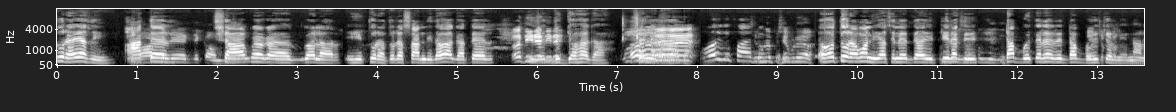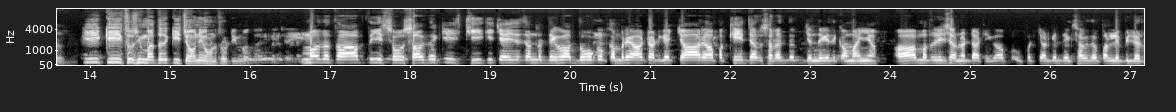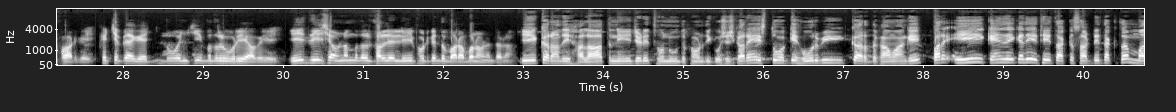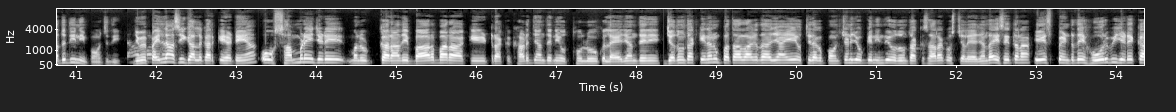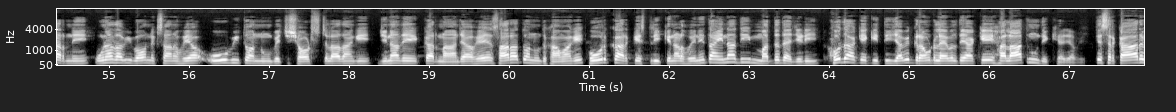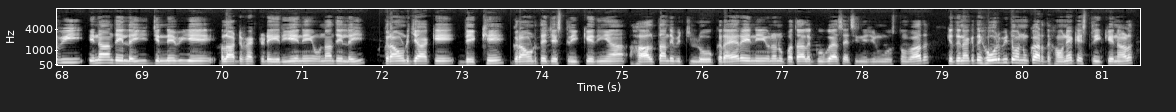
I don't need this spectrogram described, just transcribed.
ਤੁਰਾ ਆ ਸੀ ਆਤੇ ਸ਼ਾਮ ਕਾ ਗਲਰ ਇਹ ਤੁਰਾ ਤੁਰਾ ਸੰਦੀ ਦਾ ਤੇ। ਉਹ ਹੀ ਪਾ ਉਹ ਤੁਰਾ ਮਨੀ ਅਸਨੇ ਤੀਰਕ ਸੀ ਡੱਬੇ ਤੇਰੇ ਡੱਬੇ ਚੱਲੇ ਨਾਲ। ਕੀ ਕੀ ਤੁਸੀਂ ਮਦਦ ਕੀ ਚਾਹੁੰਦੇ ਹੋ ਹੁਣ ਤੁਹਾਡੀ ਮਦਦ ਕੀ ਚਾਹੀਦੀ? ਮਦਦ ਆਪ ਤੇ ਸੋਚ ਸਕਦੇ ਕਿ ਠੀਕ ਹੀ ਚਾਹੀਦਾ। ਤੁਹਾਨੂੰ ਦੇਖੋ ਆਹ ਦੋ ਕੁ ਕਮਰੇ ਆ ਟੱਟ ਗਏ ਚਾਰ ਆ ਪੱਖੇ ਜਦ ਸਾਰਾ ਜ਼ਿੰਦਗੀ ਦੇ ਕਮਾਈਆਂ ਆ ਮਤਲਬ ਇਸ ਨਾਲ ਢਾਠੀ ਗਾ ਉੱਪਰ ਚੜ ਕੇ ਦੇਖ ਸਕਦੇ ਹੋ ਪਰਲੇ ਪਿੱਲਰ ਫਾਟ ਗਏ ਖਿੱਚ ਪੈ ਗਏ 2 ਇੰਚੀ ਮਤਲਬ ਉਰੇ ਆ ਗਏ। ਇਹ ਦੇ ਹਿਸਾਬ ਨਾਲ ਮਤਲਬ ਥੱਲੇ ਲੀ ਫੁੱਟ ਕੇ ਦੁਬਾਰਾ ਬਣਾਉਣਾ ਪੈਣਾ। ਇਹ ਘਰਾਂ ਦੇ ਹਾਲਾਤ ਨੇ ਜਿਹੜੇ ਤੁਹਾਨੂੰ ਦਿਖਾਉਣ ਦੀ ਕੋਸ਼ਿਸ਼ ਕਰ ਰਹੇ ਹਾਂ। ਇਸ ਤੋਂ ਅੱਗੇ ਹੋਰ ਵੀ ਘਰ ਦਿਖਾਵਾਂਗੇ। ਪਰ ਇਹ ਕਹਿੰਦੇ ਕਹਿੰਦੇ ਇੱਥੇ ਤੱਕ, ਸਾਡੇ ਤੱਕ ਤਾਂ ਮਦਦ ਹੀ ਨਹੀਂ ਪਹੁੰਚਦੀ। ਜਿਵੇਂ ਪਹਿਲਾਂ ਅਸੀਂ ਗੱਲ ਕਰਕੇ ਹਟੇ ਆ ਉਹ ਸਾਹਮਣੇ ਜਿਹੜੇ ਮਤਲਬ ਘਰਾਂ ਦੇ ਬਾਰ-ਬਾਰ ਆ ਕੇ ਟਰੱਕ ਖੜ ਜਾਂਦੇ ਨੇ, ਉੱਥੋਂ ਲੋਕ ਲੈ ਜਾਂਦੇ ਨੇ। ਜਦੋਂ ਤੱਕ ਇਹਨਾਂ ਨੂੰ ਪਤਾ ਲੱਗਦਾ ਜਾਂ ਇਹ ਉੱਥੇ ਤੱਕ ਪਹੁੰਚਣ ਯੋਗੇ ਨਹੀਂ ਹੁੰਦੇ, ਉਦੋਂ ਤੱਕ ਸਾਰਾ ਕੁਝ ਚਲਿਆ ਜਾਂਦਾ। ਇਸੇ ਤਰ੍ਹਾਂ ਇਸ ਪਿੰਡ ਦੇ ਹੋਰ ਵੀ ਜਿਹੜੇ ਘਰ ਨੇ, ਉਹਨਾਂ ਦਾ ਵੀ ਬਹੁਤ ਨੁਕਸਾਨ ਹੋਇਆ। ਉਹ ਵੀ ਤੁਹਾਨੂੰ ਵਿੱਚ ਸ਼ਾਰਟਸ ਚਲਾ ਦਾਂਗੇ, ਜਿਨ੍ਹਾਂ ਦੇ ਘਰ ਨਾ ਜਾ ਹੋਇਆ ਸਾਰਾ ਤੁਹਾਨੂੰ ਦਿਖਾਵਾਂਗੇ। ਹੋਰ ਘਰ ਕਿਸ ਤਰੀਕੇ ਨਾਲ ਹੋਏ ਨੇ, ਤਾਂ ਇਹਨਾਂ ਦੀ ਮਦਦ ਹੈ ਜਿਹੜੀ ਖੁਦ ਆ ਕੇ ਕੀਤੀ ਜਾਵੇ ਗਰਾਊਂਡ ਲੈਵਲ ਤੇ ਆ ਕੇ ਹਾਲਾਤ ਨੂੰ ਦੇਖੇ ਦੇਖਿਆ ਜਾਵੇ। ਤੇ ਸਰਕਾਰ ਵੀ ਇਹਨਾਂ ਦੇ ਲਈ ਜਿੰਨੇ ਵੀ ਇਹ ਬਲੱਡ ਅਫੈਕਟਡ ਏਰੀਏ ਨੇ, ਉਹਨਾਂ ਦੇ ਲਈ ਗਰਾਊਂਡ ਜਾ ਕੇ ਦੇਖੇ। ਗਰਾਊਂਡ ਤੇ ਜਿਸ ਤਰੀਕੇ ਦੀਆਂ ਹਾਲਤਾਂ ਦੇ ਵਿੱਚ ਲੋਕ ਰਹਿ ਰਹੇ ਨੇ, ਉਹਨਾਂ ਨੂੰ ਪਤਾ ਲੱਗੂਗਾ ਅਸੈਸੀਨੇਸ਼ਨ ਨੂੰ ਉਸ ਤੋਂ ਬਾਅਦ। ਕਿਤੇ ਨਾ ਕਿਤੇ ਹੋਰ ਵੀ ਤੁਹਾਨੂੰ ਘਰ ਦਿਖਾਉਣੇ ਆ ਕਿਸ ਤਰੀਕੇ ਨਾਲ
